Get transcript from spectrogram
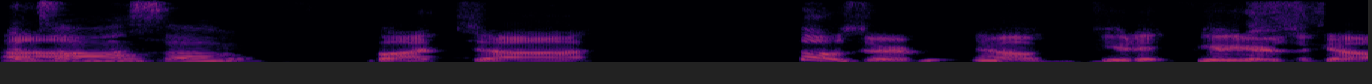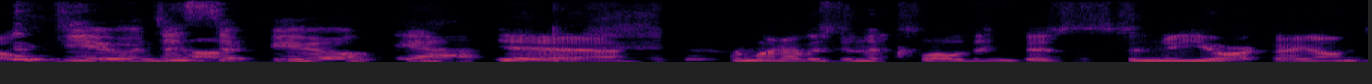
That's Um, awesome. But uh, those are you know a few few years ago. A few, just a few. Yeah. Yeah, and when I was in the clothing business in New York, I owned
